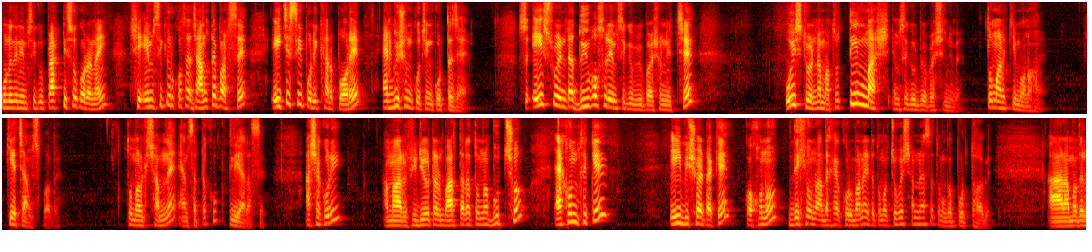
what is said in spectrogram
কোনোদিন এমসিকিউ প্র্যাকটিসও করে নাই। সে এমসিকিউর কথা জানতে পারছে এইচএসসি পরীক্ষার পরে অ্যাডমিশন কোচিং করতে যায়। সো এই স্টুডেন্টটা দুই বছর এমসিকিউ প্রিপারেশন নিচ্ছে। ওই স্টুডেন্টটা মাত্র তিন মাস এমসিকিউ প্রিপারেশন নেবে। তোমার কি মনে হয়? কে চান্স পাবে? তোমার সামনে অ্যান্সারটা খুব ক্লিয়ার আছে। আশা করি আমার ভিডিওটার বার্তাটা তোমরা বুঝছ। এখন থেকে এই বিষয়টাকে কখনো দেখেও না দেখা করবা না, এটা তোমার চোখের সামনে আছে, তোমাকে পড়তে হবে। আর আমাদের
